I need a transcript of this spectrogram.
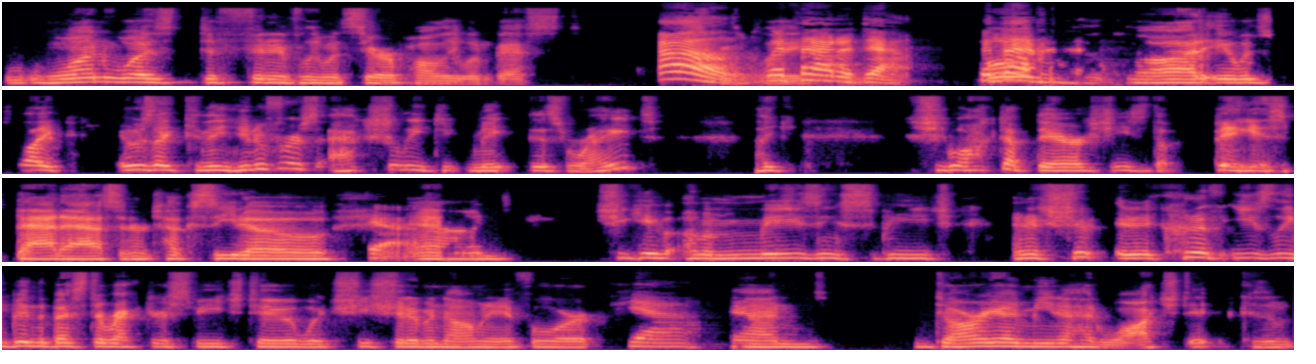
one was definitively when Sarah Polley won Best. Oh, without a doubt. Oh Without a my god! It was like it was like, can the universe actually make this right? like she walked up there. She's the biggest badass in her tuxedo, Yeah. and she gave an amazing speech. And it should it could have easily been the best director speech too, which she should have been nominated for. Yeah. And Daria and Mina had watched it because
